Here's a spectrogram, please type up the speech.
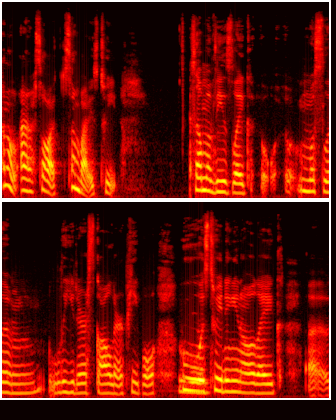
i don't i saw somebody's tweet some of these like Muslim leader scholar people who mm-hmm. was tweeting, you know, like uh,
